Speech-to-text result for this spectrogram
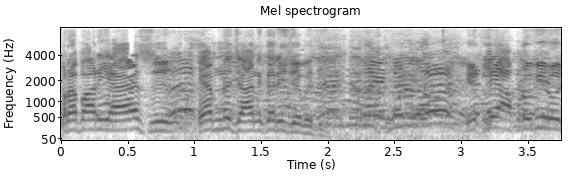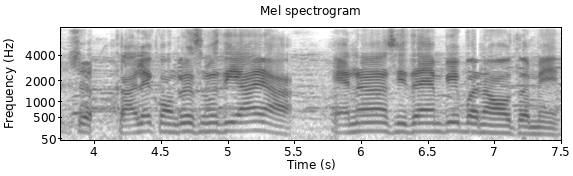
પ્રભારી આવ્યા છે એમને જાણકારી છે બધી. એટલે આપણો વિરોધ છે. કાલે કોંગ્રેસમાંથી આવ્યા એના સીધા એમપી બનાવો તમે.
